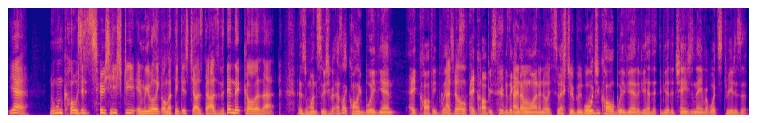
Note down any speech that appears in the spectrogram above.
yeah." No one calls it Sushi Street, and we were like, "Oh, I think it's just us." Then they call it that. There's one sushi. That's like calling Bui Vien egg coffee place. I know egg coffee street because they got I know, that one. I know it's so eh, stupid. What would you call Bui Vien if you had to if you had to change the name? What street is it?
